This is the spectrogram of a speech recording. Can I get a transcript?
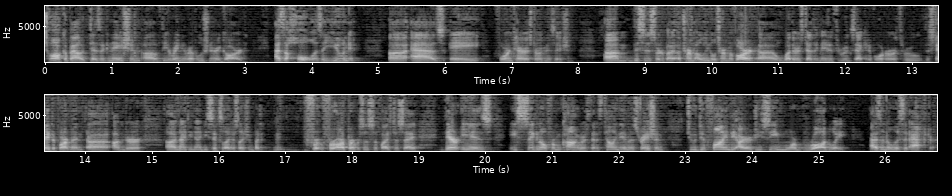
talk about designation of the Iranian Revolutionary Guard as a whole, as a unit, uh, as a foreign terrorist organization. Um, this is sort of a, a, term, a legal term of art, uh, whether it's designated through executive order or through the State Department uh, under uh, 1996 legislation. But for, for our purposes, suffice to say, there is a signal from Congress that is telling the administration to define the IRGC more broadly as an illicit actor.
